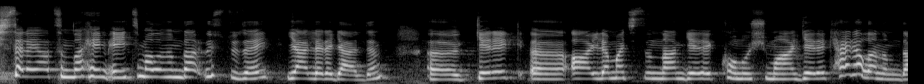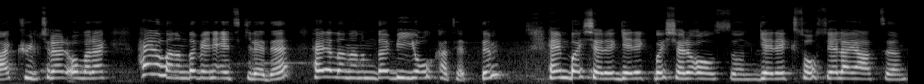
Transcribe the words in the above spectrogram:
kişisel hayatımda hem eğitim alanında üst düzey yerlere geldim. Ee, gerek e, ailem açısından, gerek konuşma, gerek her alanımda, kültürel olarak her alanımda beni etkiledi. Her alanımda bir yol kat ettim. Hem başarı, gerek başarı olsun, gerek sosyal hayatım,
